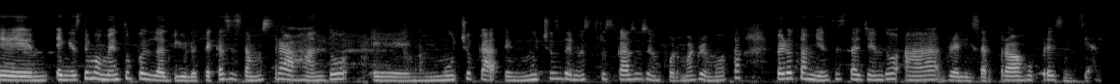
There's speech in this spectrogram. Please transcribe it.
Em, en este momento, pues las bibliotecas estamos trabajando en, mucho, en muchos de nuestros casos en forma remota, pero también se está yendo a realizar trabajo presencial.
